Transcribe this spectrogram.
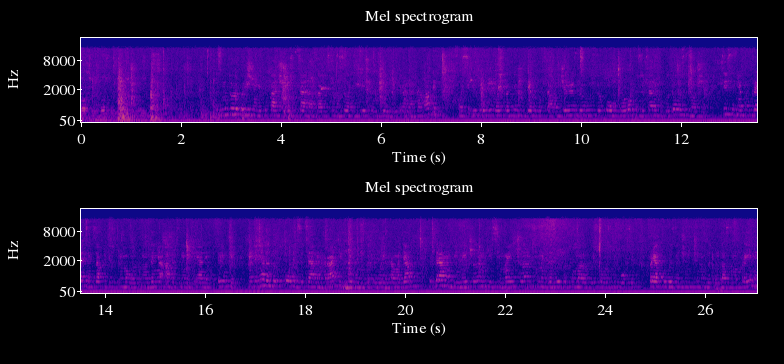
26-28 З метою вирішення питань щодо соціального захисту населення Київської осіб, які отримали складних життєвих обставин через довгострокову хворобу, соціальне побудову становища, здійснення конкретних заходів спрямованих на надання адресної матеріальної підтримки, надання додаткових соціальних гарантій вибраним категорії громадян, ветеранам війни, членам їх сімей, членам сімей загиблих померлих військовослужбовців, порядку визначеним чином законодавством України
